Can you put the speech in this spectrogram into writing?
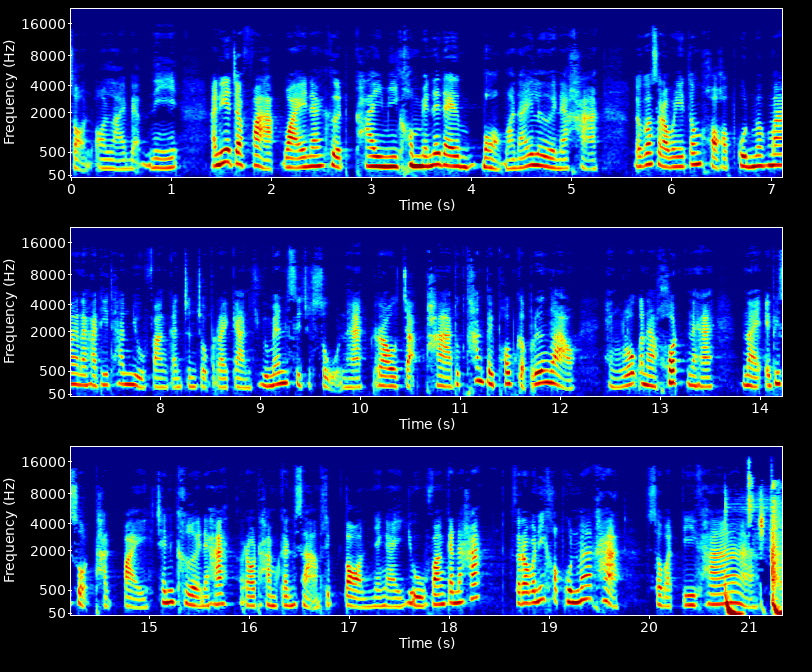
สอนออนไลน์แบบนี้ อันนี้จะฝากไว้นะเกิดใครมีคอมเมนต์ใดๆบอกมาได้เลยนะคะ แล้วก็สำหรับวันนี้ต้องขอขอบคุณมากๆนะคะที่ท่านอยู่ฟังกันจนจบรายการ Human 4.0 นะคะเราจะพาทุกท่านไปพบกับเรื่องราวแห่งโลกอนาคตนะคะในเอพิโซดถัดไป เช่นเคยนะคะ เราทำกัน 30 ตอนยังไงอยู่ฟังกันนะคะ สำหรับวันนี้ขอบคุณมากค่ะ สวัสดีค่ะ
